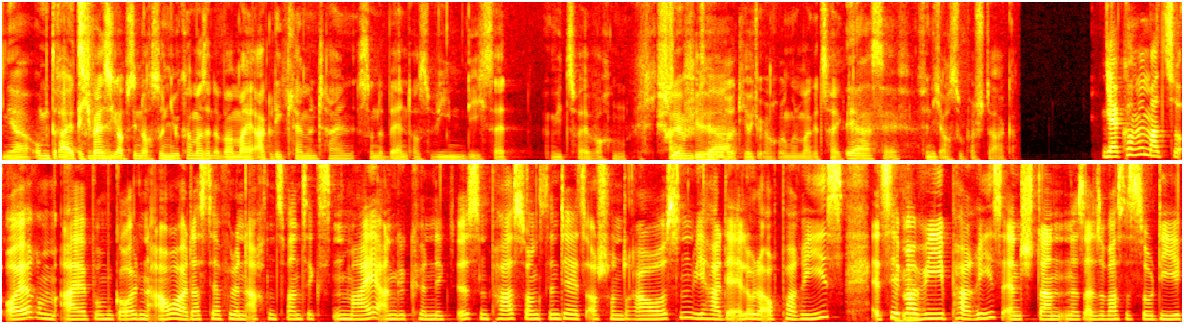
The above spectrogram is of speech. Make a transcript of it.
ja, um 13. Ich weiß nicht, ob sie noch so Newcomer sind, aber My Ugly Clementine ist so eine Band aus Wien, die ich seit irgendwie zwei Wochen Stimmt, viel ja. höre. Die habe ich euch auch irgendwann mal gezeigt. Ja, safe. Finde ich auch super stark. Ja, kommen wir mal zu eurem Album Golden Hour, das ja für den 28. Mai angekündigt ist. Ein paar Songs sind ja jetzt auch schon draußen, wie HDL oder auch Paris. Erzählt mal, wie Paris entstanden ist. Also was ist so die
